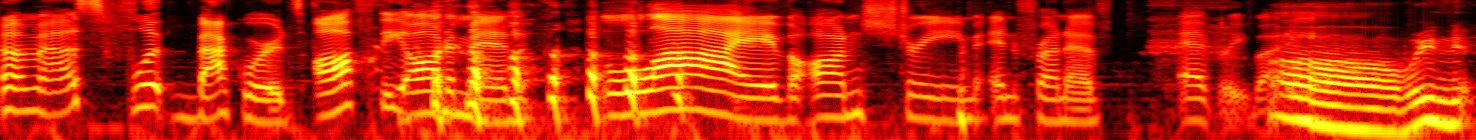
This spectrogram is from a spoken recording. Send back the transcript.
dumbass flipped backwards off the ottoman live on stream in front of everybody. Uh, Oh, we kn-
